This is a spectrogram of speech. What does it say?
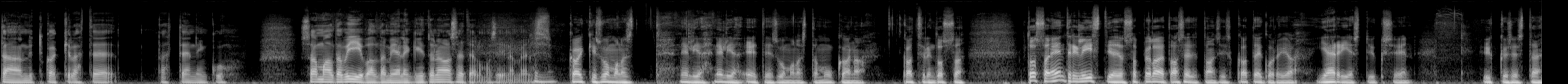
tämä on nyt kaikki lähtee, lähtee niin kuin samalta viivalta mielenkiintoinen asetelma siinä mielessä. Kaikki suomalaiset, neljä, neljä ET-suomalaista mukana. Katselin tuossa Tuossa entry-listiä, jossa pelaajat asetetaan siis kategoria järjestykseen ykkösestä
